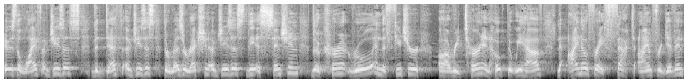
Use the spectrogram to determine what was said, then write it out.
It was the life of Jesus, the death of Jesus, the resurrection of Jesus, the ascension, the current rule, and the future uh, return and hope that we have. That I know for a fact I am forgiven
